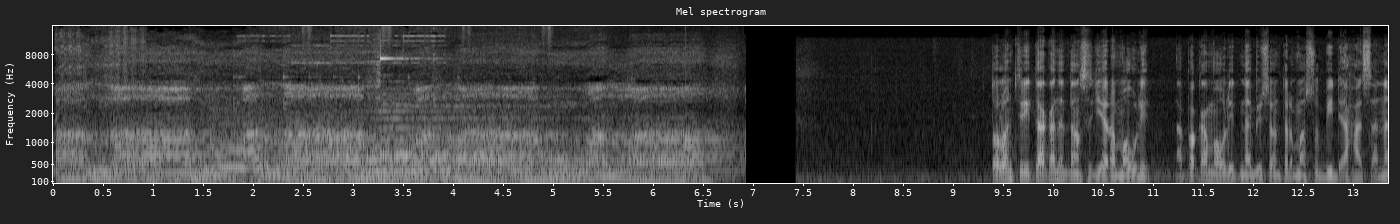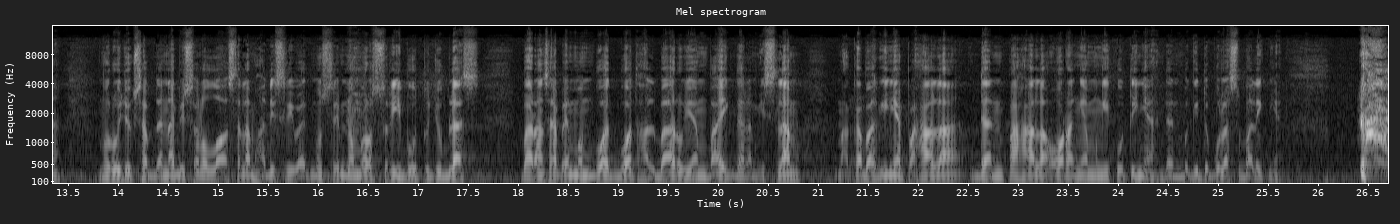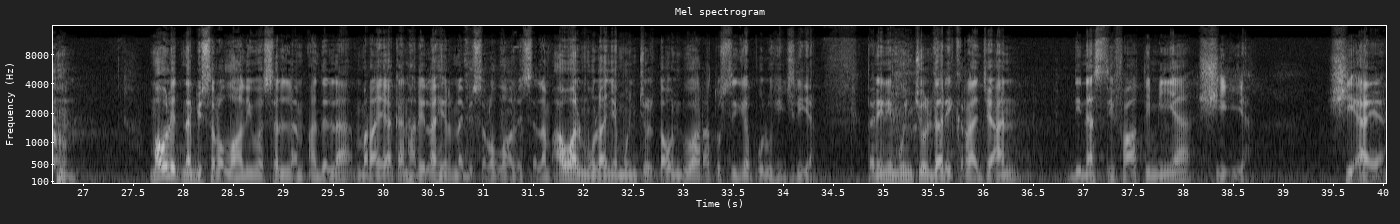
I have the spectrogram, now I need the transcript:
Tolong ceritakan tentang sejarah maulid. Apakah maulid Nabi SAW termasuk bid'ah hasanah? Merujuk sabda Nabi SAW hadis riwayat muslim nomor 1017. Barang siapa yang membuat-buat hal baru yang baik dalam Islam, maka baginya pahala dan pahala orang yang mengikutinya dan begitu pula sebaliknya. Maulid Nabi Shallallahu Alaihi Wasallam adalah merayakan hari lahir Nabi Shallallahu Alaihi Wasallam. Awal mulanya muncul tahun 230 Hijriah. Dan ini muncul dari kerajaan dinasti Fatimiyah Syiah. Syiah ya,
